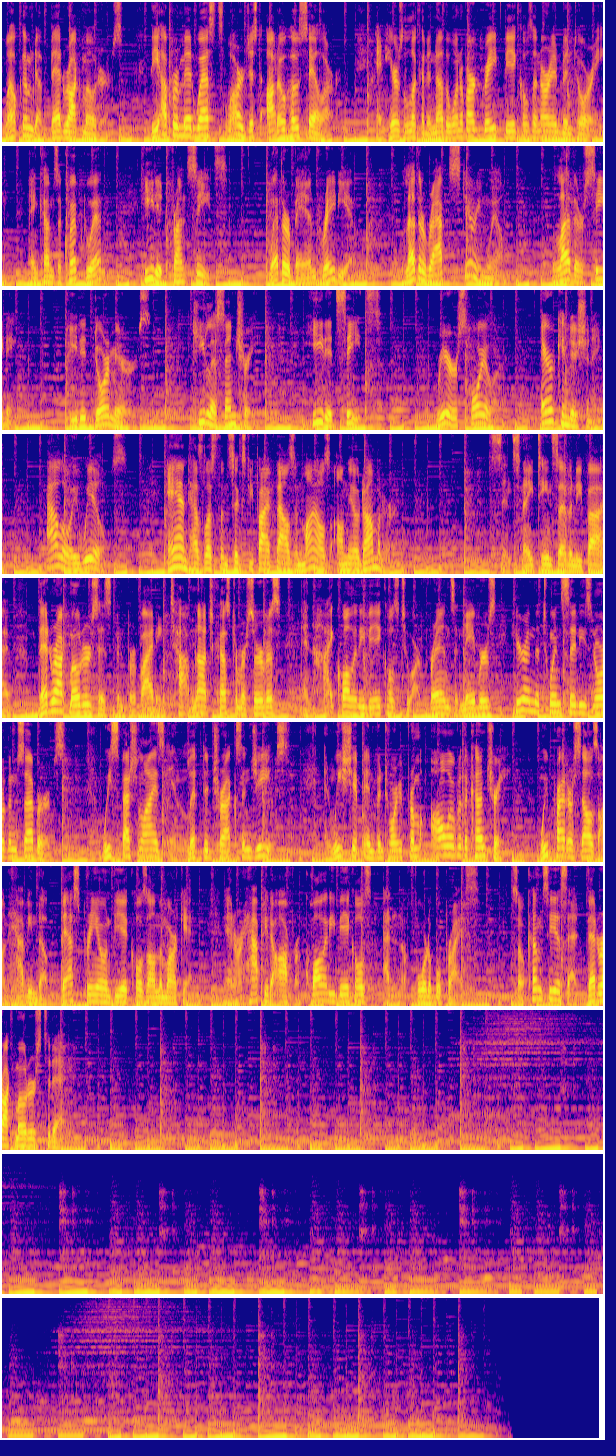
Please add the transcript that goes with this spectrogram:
Welcome to Bedrock Motors, the Upper Midwest's largest auto wholesaler. And here's a look at another one of our great vehicles in our inventory and comes equipped with heated front seats, weather band radio, leather wrapped steering wheel, leather seating, heated door mirrors, keyless entry, heated seats, rear spoiler, air conditioning, alloy wheels, and has less than 65,000 miles on the odometer. Since 1975, Bedrock Motors has been providing top notch customer service and high quality vehicles to our friends and neighbors here in the Twin Cities northern suburbs. We specialize in lifted trucks and Jeeps, and we ship inventory from all over the country. We pride ourselves on having the best pre owned vehicles on the market and are happy to offer quality vehicles at an affordable price. So come see us at Bedrock Motors today.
